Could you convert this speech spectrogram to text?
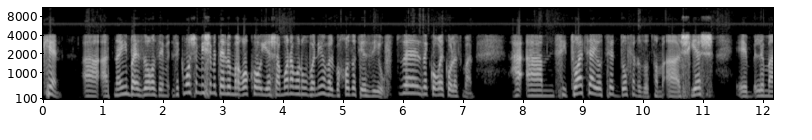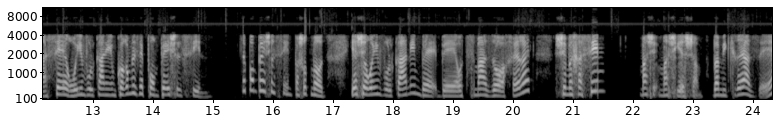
כן, התנאים באזור הזה, זה כמו שמי שמטייל במרוקו, יש המון המון מובנים, אבל בכל זאת יש זיוף. זה, זה קורה כל הזמן. הסיטואציה היוצאת דופן הזאת, שיש אה, למעשה אירועים וולקניים, הם קוראים לזה פומפיי של סין. זה פומפיי של סין, פשוט מאוד. יש אירועים וולקניים בעוצמה זו או אחרת, שמכסים מה, ש, מה שיש שם. במקרה הזה,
